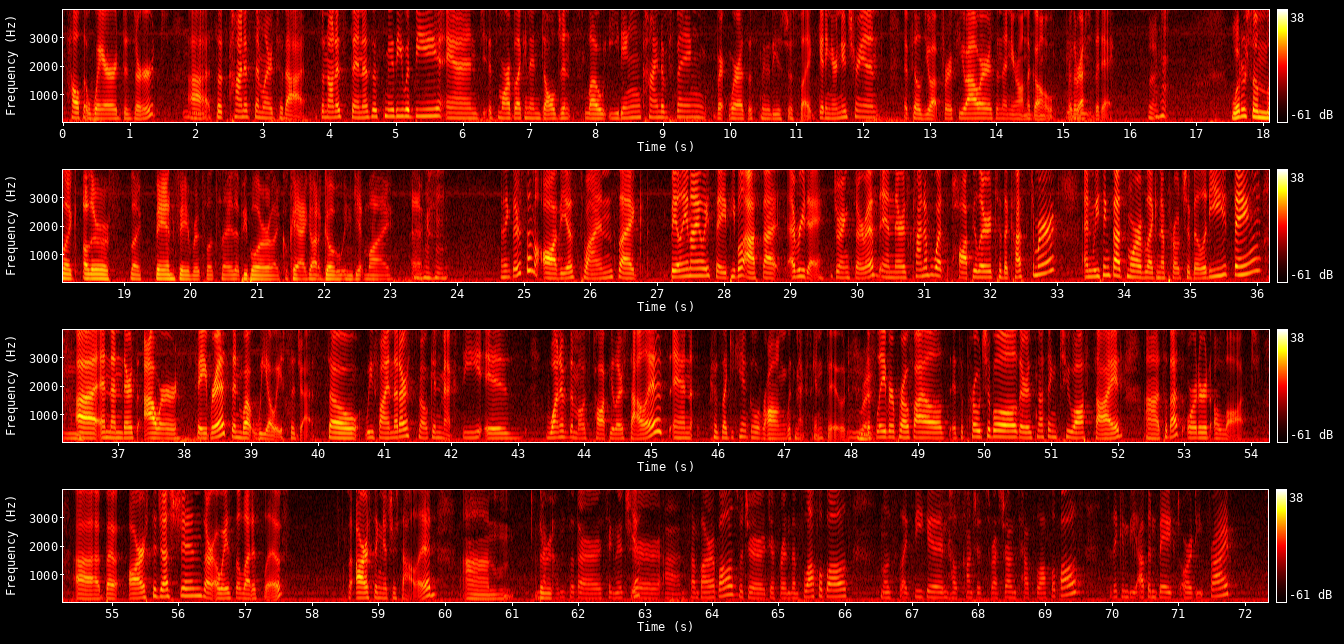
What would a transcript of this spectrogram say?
health aware dessert uh, so it's kind of similar to that. So not as thin as a smoothie would be, and it's more of like an indulgent, slow eating kind of thing. wh- Whereas a smoothie is just like getting your nutrients. It fills you up for a few hours, and then you're on the go for the rest of the day. Nice. What are some like other f- like fan favorites? Let's say that people are like, okay, I gotta go and get my X. I think there's some obvious ones. Like Bailey and I always say, people ask that every day during service, and there's kind of what's popular to the customer. And we think that's more of like an approachability thing. Uh, and then there's our favorites and what we always suggest. So we find that our smoke and Mexi is one of the most popular salads. And because like you can't go wrong with Mexican food. The Right. flavor profiles, it's approachable. There's nothing too offside. Uh, so that's ordered a lot. Uh, but our suggestions are always the lettuce live. It's our signature salad. Um, the that comes with our signature um, sunflower balls, which are different than falafel balls. Most like vegan, health conscious restaurants have falafel balls, so they can be oven baked or deep fried.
